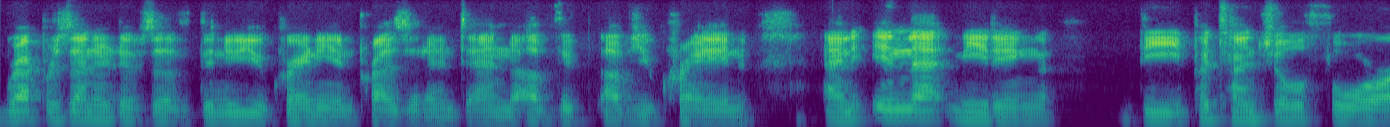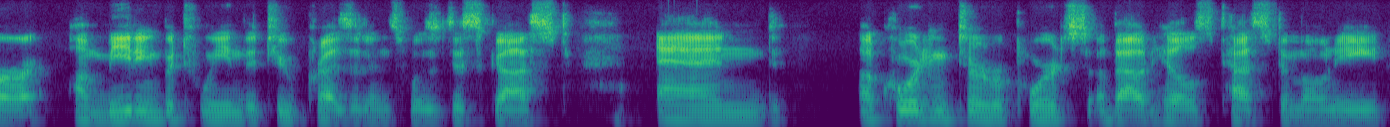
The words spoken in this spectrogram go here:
representatives of the new Ukrainian president and of the of Ukraine, and in that meeting, the potential for a meeting between the two presidents was discussed. And according to reports about Hill's testimony,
